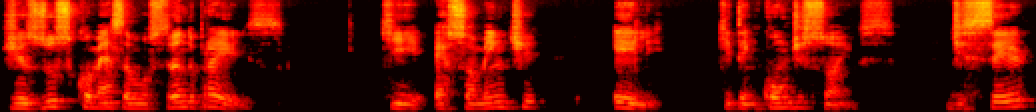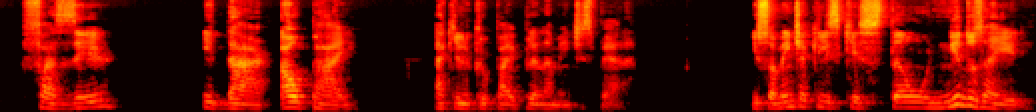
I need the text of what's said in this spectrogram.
Jesus começa mostrando para eles que é somente Ele que tem condições de ser, fazer e dar ao Pai aquilo que o Pai plenamente espera. E somente aqueles que estão unidos a Ele,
